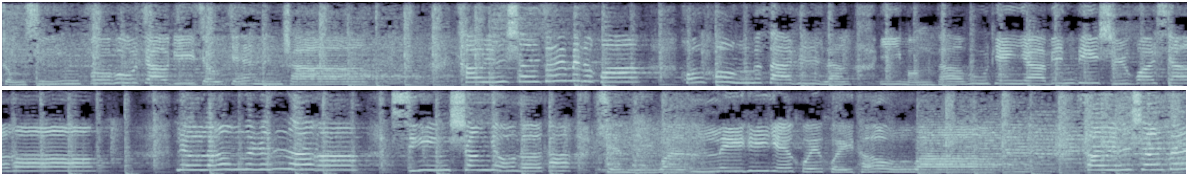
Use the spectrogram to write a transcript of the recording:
种幸福叫地久天长。草原上最美的花，火红的萨日朗，一梦到天涯，遍地是花香。流浪的人啊，心上有了他，千里万里也会回头望。草原上最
